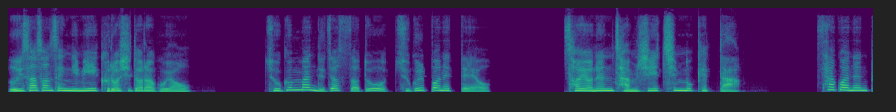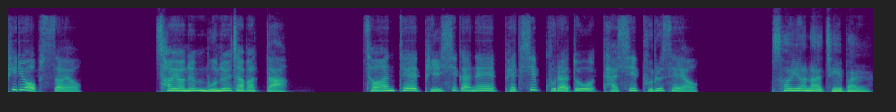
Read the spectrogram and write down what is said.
의사 선생님이 그러시더라고요. 조금만 늦었어도 죽을 뻔했대요. 서연은 잠시 침묵했다. 사과는 필요 없어요. 서연은 문을 잡았다. 저한테 빌 시간에 119라도 다시 부르세요. 서연아 제발.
